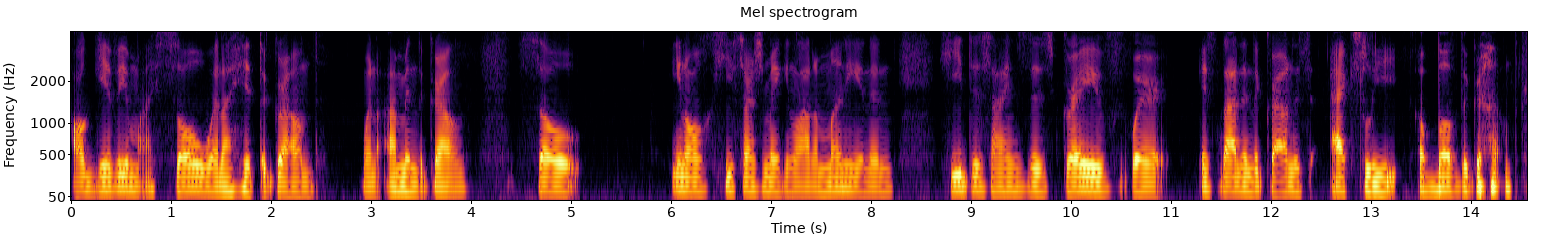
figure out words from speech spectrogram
I'll give you my soul when I hit the ground, when I'm in the ground. So, you know, he starts making a lot of money and then he designs this grave where it's not in the ground, it's actually above the ground.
